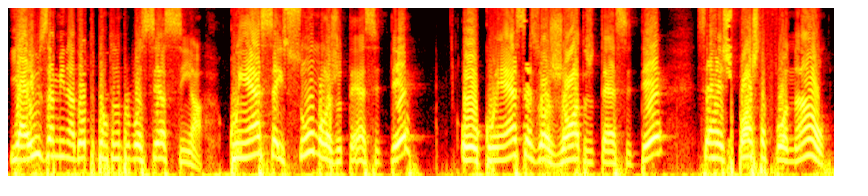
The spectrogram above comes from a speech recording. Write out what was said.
E aí o examinador está perguntando para você assim, ó, conhece as súmulas do TST? Ou conhece as OJs do TST? Se a resposta for não,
